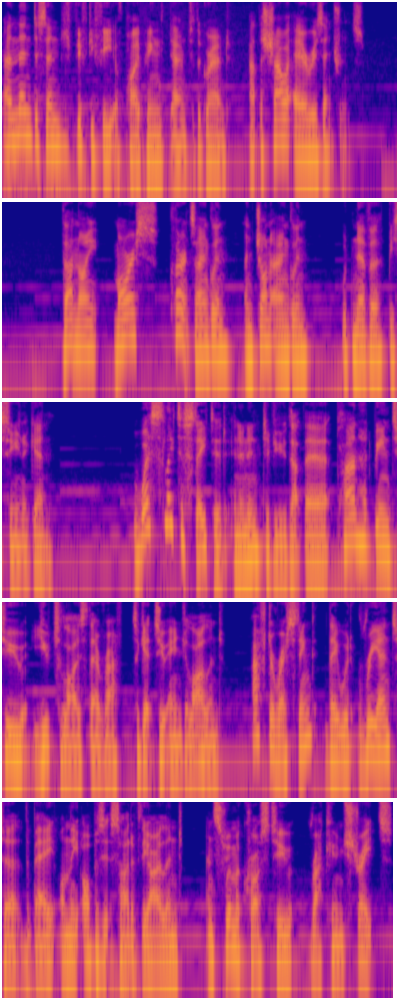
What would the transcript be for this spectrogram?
and then descended 50 feet of piping down to the ground at the shower area's entrance. That night, Morris, Clarence Anglin, and John Anglin would never be seen again. West later stated in an interview that their plan had been to utilize their raft to get to Angel Island, after resting, they would re enter the bay on the opposite side of the island and swim across to Raccoon Straits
